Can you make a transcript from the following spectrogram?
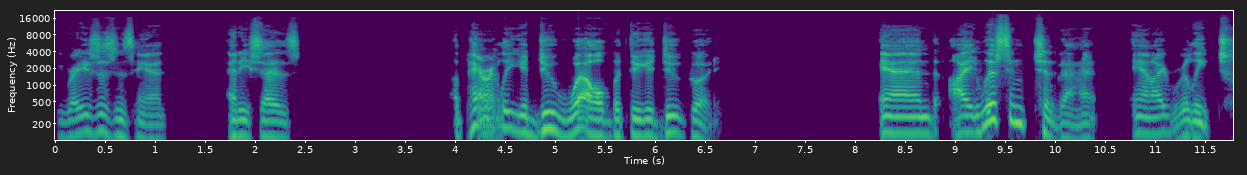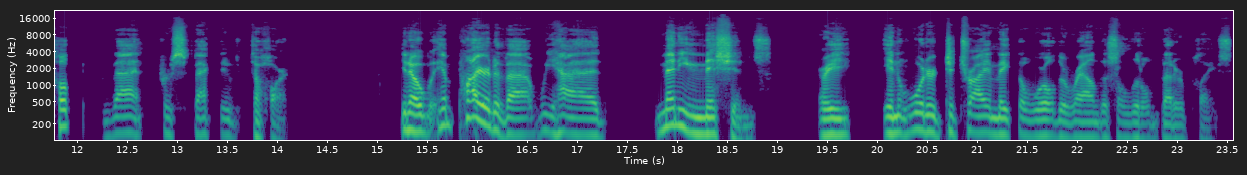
he raises his hand and he says, apparently you do well, but do you do good? And I listened to that and I really took that perspective to heart. You know, and prior to that, we had many missions, right? In order to try and make the world around us a little better place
